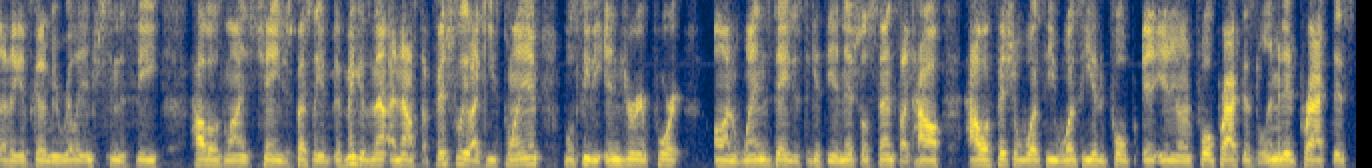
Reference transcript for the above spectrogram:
I think it's going to be really interesting to see how those lines change, especially if, if Minkah's announced officially, like he's playing. We'll see the injury report on Wednesday just to get the initial sense, like how how official was he? Was he in full you know in full practice, limited practice,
